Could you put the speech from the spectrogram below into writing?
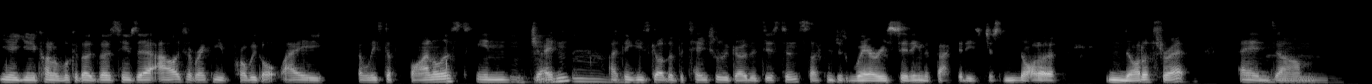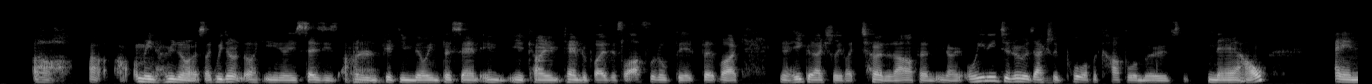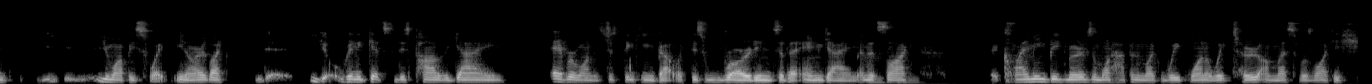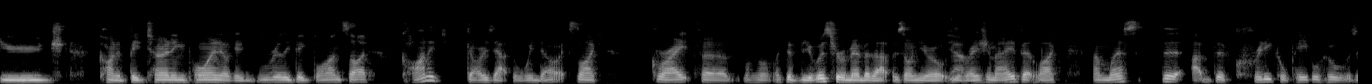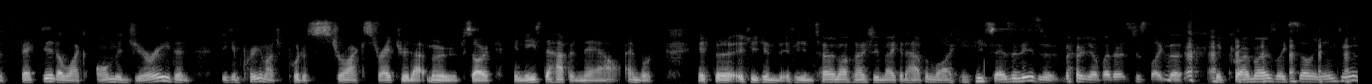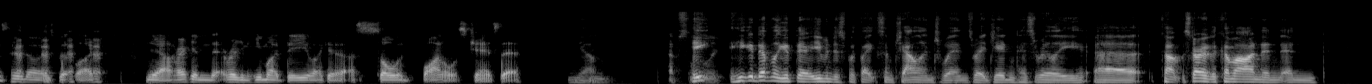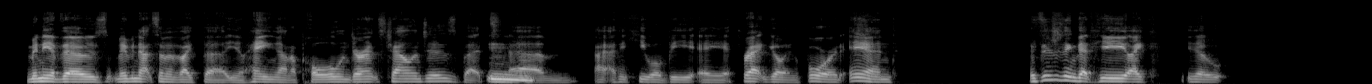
you know, you kind of look at those, those teams there. Alex, I reckon you've probably got a at least a finalist in Mhm. Jaden. I think he's got the potential to go the distance, like from just where he's sitting, the fact that he's just not a not a threat, and um, Mm. oh, I, I mean, who knows? Like we don't like you know he says he's 150 million percent in you came came to play this last little bit, but like you know he could actually like turn it up, and you know all you need to do is actually pull off a couple of moves now, and you, you might be sweet. You know, like you, when it gets to this part of the game, everyone is just thinking about like this road into the end game, and it's like claiming big moves and what happened in like week one or week two, unless it was like a huge kind of big turning point, like a really big blindside, kind of goes out the window. It's like great for like the viewers to remember that was on your, Yeah. your resume, but like unless the uh, the critical people who was affected are like on the jury, then you can pretty much put a strike straight through that move. So it needs to happen now. And look, if the if you can if you can turn up and actually make it happen like he says it is, you know, whether it's just like the the promos like selling into us, who knows? But like, yeah, I reckon I reckon he might be like a, a solid finalist chance there. Yeah. Mhm. He he could definitely get there even just with like some challenge wins, right? Jaden has really uh come started to come on and and many of those, maybe not some of like the, you know, hanging on a pole endurance challenges, but Mm. um I, I think he will be a threat going forward. And it's interesting that he like, you know,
